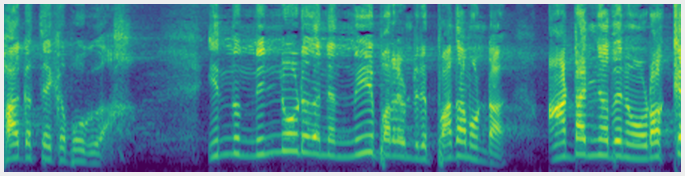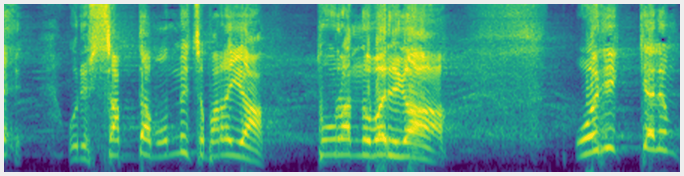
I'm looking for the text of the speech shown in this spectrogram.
ഭാഗത്തേക്ക് പോകുക. ഇന്ന് നിന്നോട് തന്നെ നീ പറയേണ്ട ഒരു പദമുണ്ട്. അടഞ്ഞതിനോടൊക്കെ ഒരു ശബ്ദം ഒന്നിച്ച് പറയുക തുറന്നു വരിക. ഒരിക്കലും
